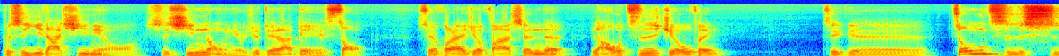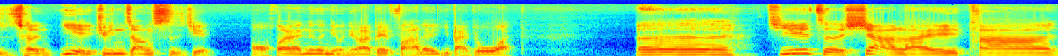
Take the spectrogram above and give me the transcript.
不是意大犀牛，是新农牛，就对他被送，所以后来就发生了劳资纠纷，这个终止史称叶军章事件。哦，后来那个牛牛还被罚了一百多万。呃，接着下来，他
